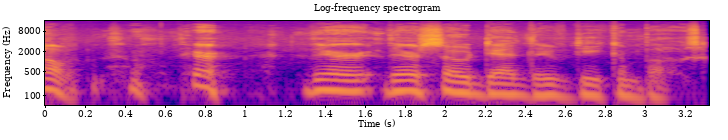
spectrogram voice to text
oh, they're they're they're so dead they've decomposed.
